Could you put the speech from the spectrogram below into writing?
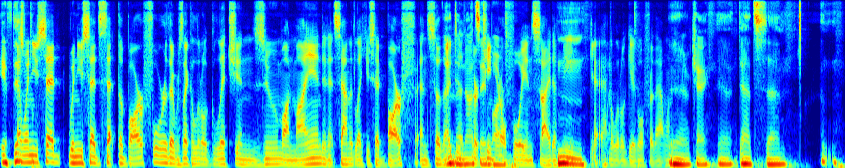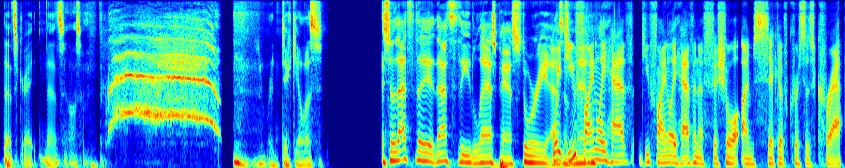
If this and when you said when you said set the bar for, there was like a little glitch in Zoom on my end, and it sounded like you said barf, and so then I did the thirteen year old boy inside of me Mm. yeah, had a little giggle for that one. Yeah, okay. Yeah, that's um, that's great. That's awesome. Ridiculous. So that's the that's the LastPass story. as Wait, do you now. finally have do you finally have an official "I'm sick of Chris's crap"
